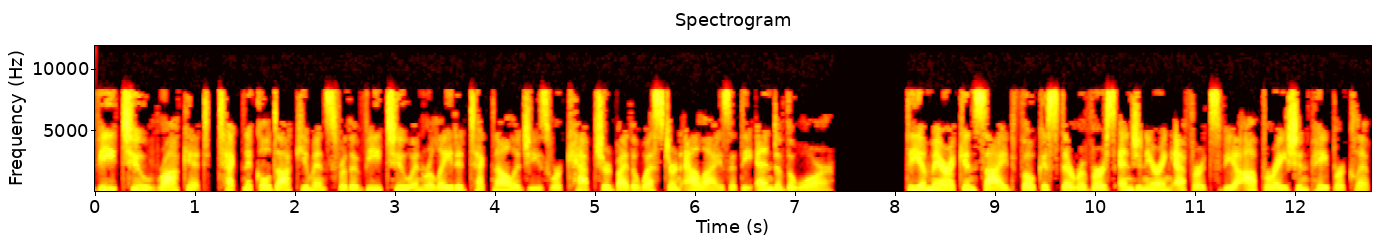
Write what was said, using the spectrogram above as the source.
V2 rocket technical documents for the V2 and related technologies were captured by the Western Allies at the end of the war. The American side focused their reverse engineering efforts via Operation Paperclip,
